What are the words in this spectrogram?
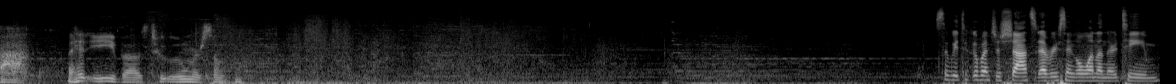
ah, I hit E, but I was too oom or something. So we took a bunch of shots at every single one on their team.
